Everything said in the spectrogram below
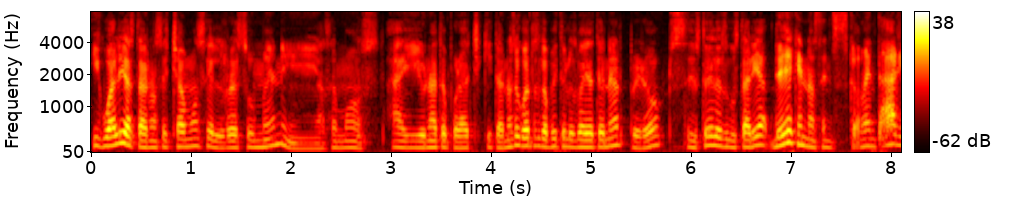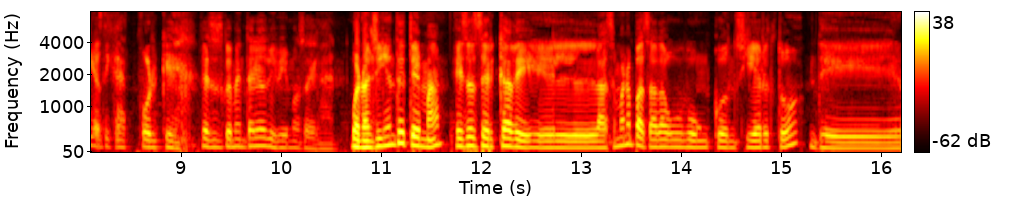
Igual y hasta nos echamos el resumen y hacemos ahí una temporada chiquita. No sé cuántos capítulos vaya a tener, pero si a ustedes les gustaría, déjenos en sus comentarios, hija, porque en sus comentarios vivimos, oigan. Bueno, el siguiente tema es acerca de la semana pasada hubo un concierto de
